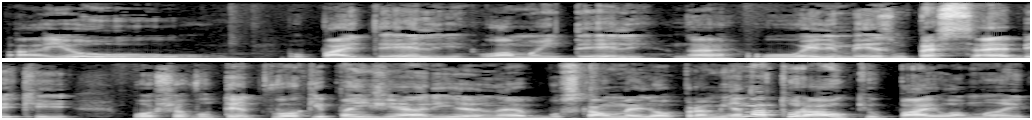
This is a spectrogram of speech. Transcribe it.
Aí o, o pai dele, ou a mãe dele, né? Ou ele mesmo percebe que, poxa, eu vou, tentar, vou aqui para engenharia, né? Buscar o melhor para mim. É natural que o pai ou a mãe,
